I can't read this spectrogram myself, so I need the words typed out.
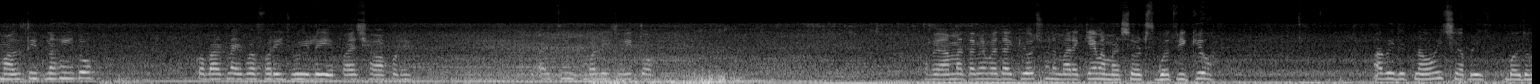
મળતી જ નહીં તો. કબાટમાં એકવાર ફરી જોઈ લઈએ પાછા આપણે. આઈ થિંક મળી જઈ તો. હવે આમાં તમે બધા કહો છો ને મારે કેમ આમાં શોર્ટ્સ ગોતવી કયો? આવી રીતના હોય છે આપણી બધો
